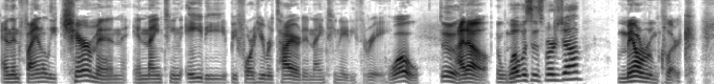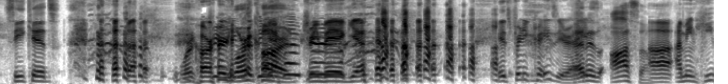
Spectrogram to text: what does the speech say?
And then finally chairman in 1980 before he retired in 1983. Whoa. Dude. I know. What was his first job? Mailroom clerk. See, kids. Work hard. Work hard. Dream big. Yeah. it's pretty crazy, right? That is awesome. Uh, I mean, he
